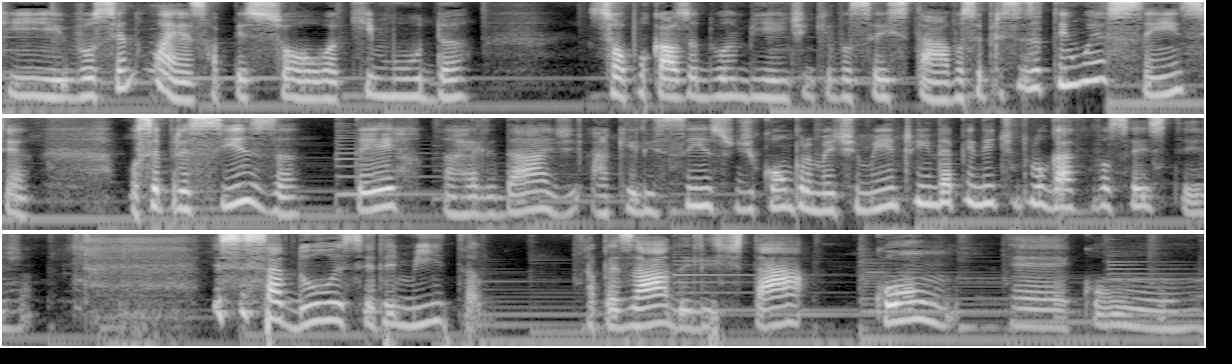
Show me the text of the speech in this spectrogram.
que você não é essa pessoa que muda só por causa do ambiente em que você está. Você precisa ter uma essência. Você precisa ter, na realidade, aquele senso de comprometimento, independente do lugar que você esteja. Esse sadhu, esse eremita, apesar dele estar com, é, com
